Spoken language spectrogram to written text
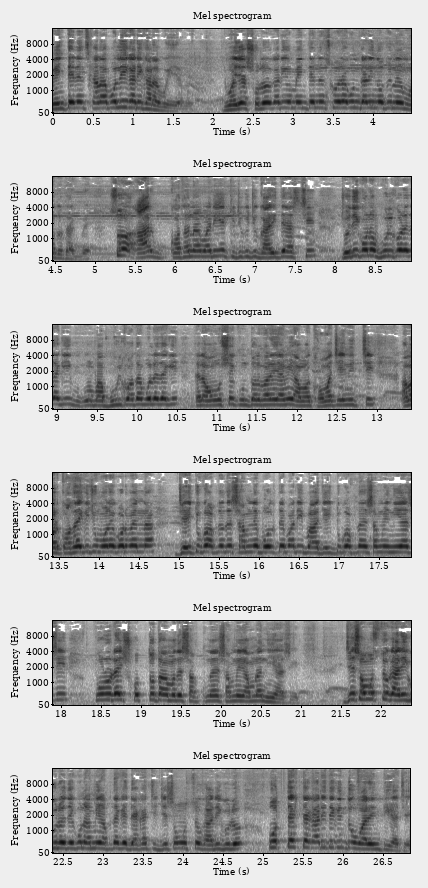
মেনটেনেন্স খারাপ হলেই গাড়ি খারাপ হয়ে যাবে। দু হাজার ষোলোর গাড়িও মেনটেনেন্স করে রাখুন, গাড়ি নতুনের মতো থাকবে। সো আর কথা না বাড়িয়ে কিছু কিছু গাড়িতে আসছি। যদি কোনো ভুল করে থাকি বা ভুল কথা বলে থাকি, তাহলে অবশ্যই কুন্তল ভাড়াই আমি আমার ক্ষমা চেয়ে নিচ্ছি। আমার কথায় কিছু মনে করবেন না। যেইটুকু আপনাদের সামনে বলতে পারি বা যেইটুকু আপনাদের সামনে নিয়ে আসি, পুরোটাই সত্যতা আমাদের আপনাদের সামনে আমরা নিয়ে আসি। যে সমস্ত গাড়িগুলো, দেখুন, আমি আপনাকে দেখাচ্ছি, যে সমস্ত গাড়িগুলো প্রত্যেকটা গাড়িতে কিন্তু ওয়ারেন্টি আছে।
